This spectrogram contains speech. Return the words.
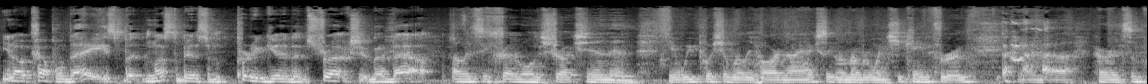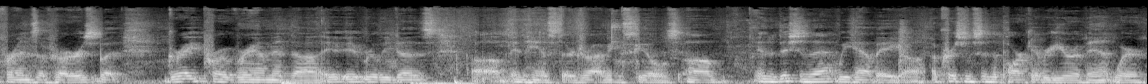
you know, a couple days, but must have been some pretty good instruction, no doubt. Oh, it's incredible instruction, and yeah, we push them really hard. And I actually remember when she came through, and uh, her and some friends of hers. But great program, and uh, it, it really does um, enhance their driving skills. Um, in addition to that, we have a, uh, a Christmas in the Park every year event where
